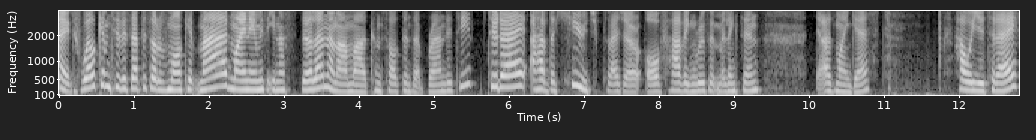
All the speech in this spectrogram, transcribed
right. Welcome to this episode of Market Mad. My name is Ina Stölen and I'm a consultant at Brandity. Today, I have the huge pleasure of having Rupert Millington as my guest. How are you today?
